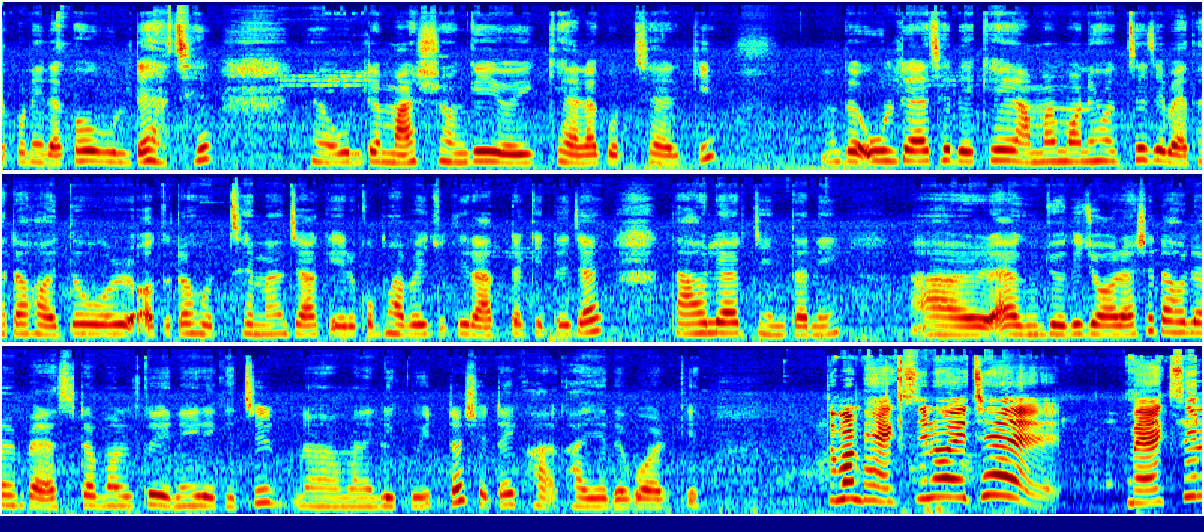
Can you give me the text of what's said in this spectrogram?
এখন এই দেখো, উল্টে আছে। উল্টে মার সঙ্গেই ওই খেলা করছে আর কি। তো উল্টে আছে দেখে আমার মনে হচ্ছে যে ব্যথাটা হয়তো ওর অতটা হচ্ছে না। যাক, এরকমভাবেই যদি রাতটা কেটে যায়, তাহলে আর চিন্তা নেই। আর যদি জ্বর আসে, তাহলে আমি প্যারাসিটামল তো এনেই রেখেছি মানে লিকুইডটা সেটাই খাইয়ে দেবো আর কি। তোমার ভ্যাকসিন হয়েছে? ভ্যাকসিন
